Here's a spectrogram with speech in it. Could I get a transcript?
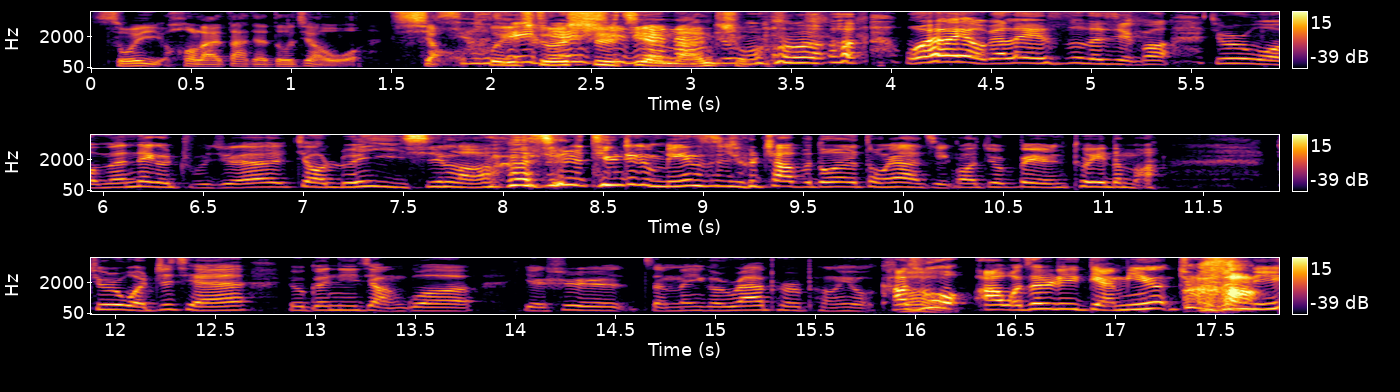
所以后来大家都叫我小小推车世界男主。我也有个类似的情况，就是我们那个主角叫轮椅新郎，其实听这个名字就差不多的同样情况，就是被人推的嘛。就是我之前有跟你讲过，也是咱们一个 rapper 朋友卡座、哦啊，我在这里点名，就是你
